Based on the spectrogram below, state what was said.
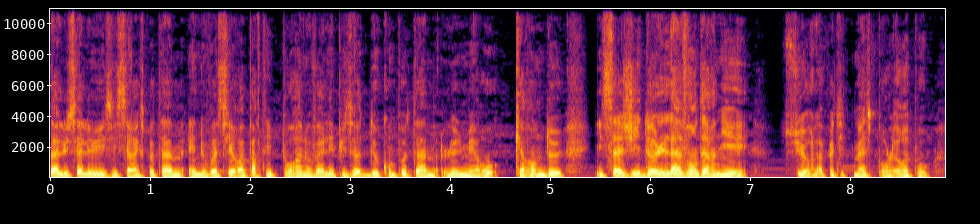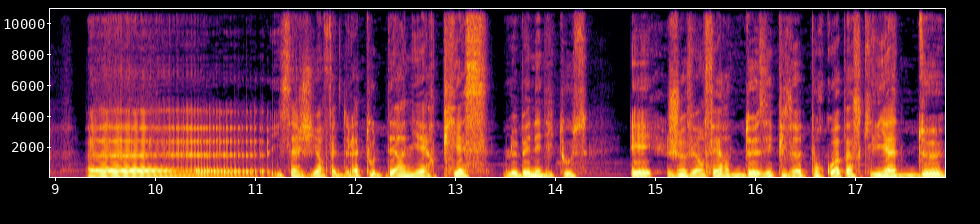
Salut, salut, ici c'est Rexpotam et nous voici repartis pour un nouvel épisode de Compotam, le numéro 42. Il s'agit de l'avant-dernier sur la petite messe pour le repos. Euh, il s'agit en fait de la toute dernière pièce, le Benedictus, et je vais en faire deux épisodes. Pourquoi? Parce qu'il y a deux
